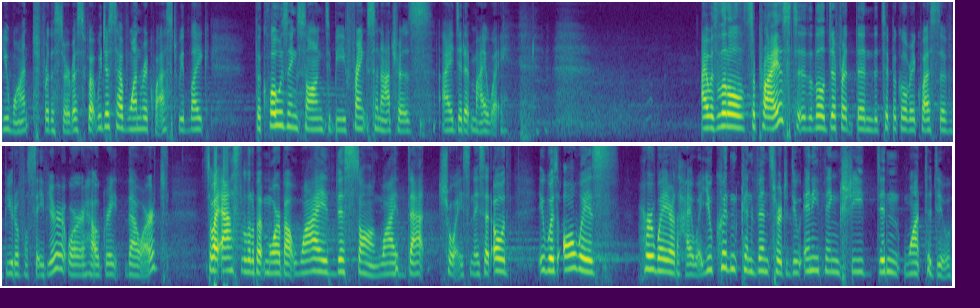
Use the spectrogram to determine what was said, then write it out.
you want for the service, but we just have one request. We'd like the closing song to be Frank Sinatra's I Did It My Way. I was a little surprised, a little different than the typical requests of Beautiful Savior or How Great Thou Art. So I asked a little bit more about why this song, why that choice. And they said, oh, it was always her way or the highway. You couldn't convince her to do anything she didn't want to do.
